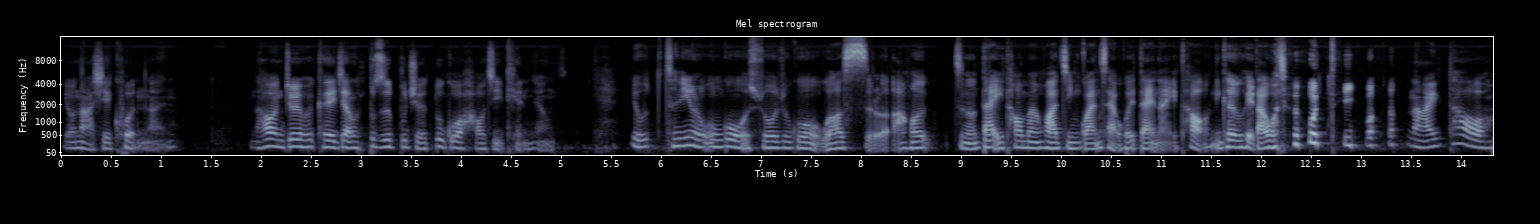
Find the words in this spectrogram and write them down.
有哪些困难，然后你就会可以这样不知不觉度过好几天这样子。有曾经有人问过我说，如果我要死了，然后只能带一套漫画进棺材，我会带哪一套？你可以回答我这个问题吗？哪一套？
